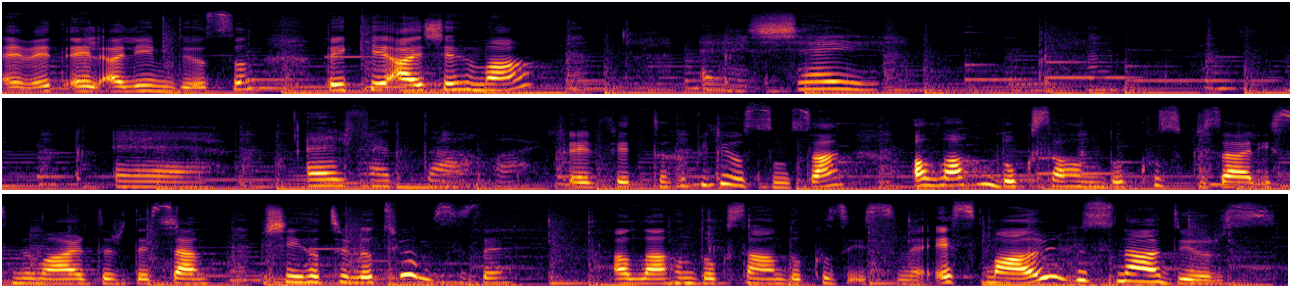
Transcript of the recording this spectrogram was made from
Evet El Alim diyorsun. Peki Ayşe Hüma? E, şey... E, El Fettah var. El Fettah'ı biliyorsun sen. Allah'ın 99 güzel ismi vardır desem bir şey hatırlatıyor mu size? Allah'ın 99 ismi. Esmaül Hüsna diyoruz.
